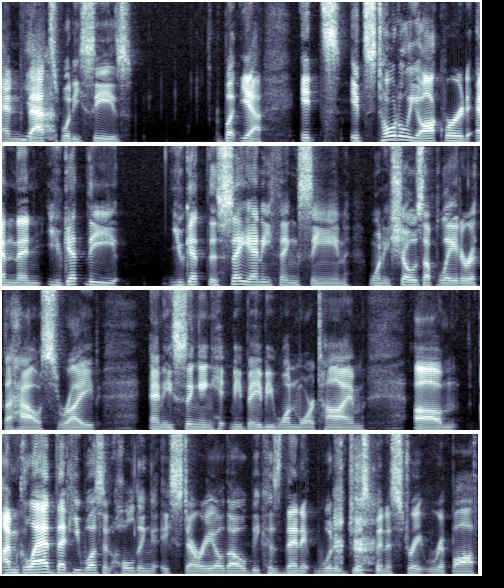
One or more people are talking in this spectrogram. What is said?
and yeah. that's what he sees. But yeah, it's it's totally awkward and then you get the you get the say anything scene when he shows up later at the house, right? And he's singing Hit Me Baby one more time um, I'm glad that he wasn't holding a stereo though, because then it would have just been a straight ripoff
